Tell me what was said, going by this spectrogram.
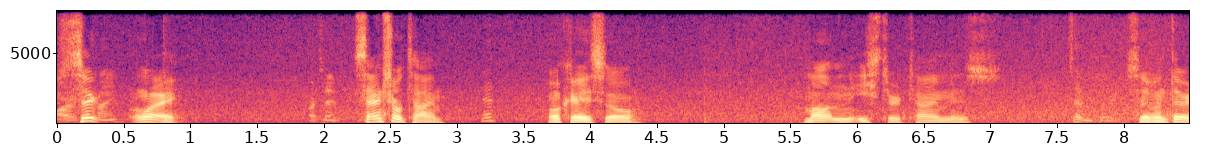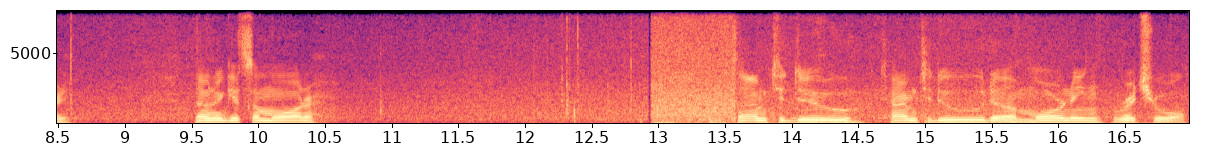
Our six. time? Why? Our time. Central time. Yeah. Okay, so Mountain Easter time is 7:30. seven thirty. I'm gonna get some water. Time to do. Time to do the morning ritual.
